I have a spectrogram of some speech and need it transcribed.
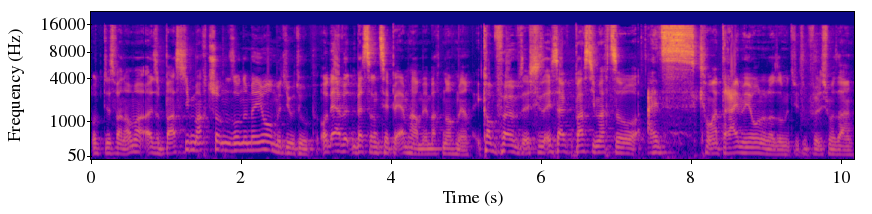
Und das waren auch mal. Also Basti macht schon so eine Million mit YouTube. Und er wird einen besseren CPM haben. Er macht noch mehr. Confirmed. Ich, ich sag, Basti macht so 1,3 Millionen oder so mit YouTube, würde ich mal sagen.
